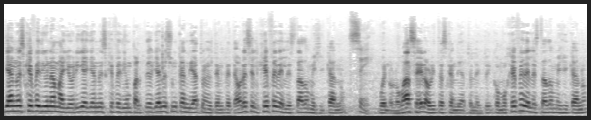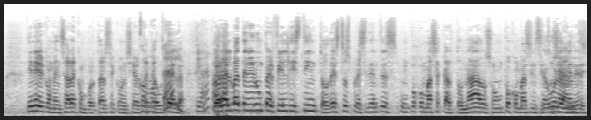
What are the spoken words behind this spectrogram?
ya no es jefe de una mayoría ya no es jefe de un partido ya no es un candidato en el templete ahora es el jefe del Estado mexicano Sí. bueno lo va a hacer ahorita es candidato electo y como jefe del Estado mexicano tiene que comenzar a comportarse con cierta Como cautela tal, claro. Ahora él va a tener un perfil distinto de estos presidentes un poco más acartonados o un poco más institucionales,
